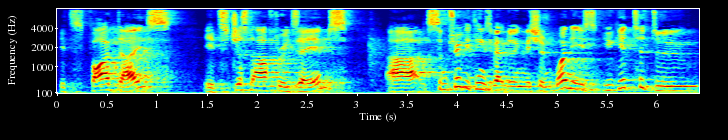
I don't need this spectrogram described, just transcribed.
It's five days, it's just after exams. Uh, some tricky things about doing mission. One is you get to do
